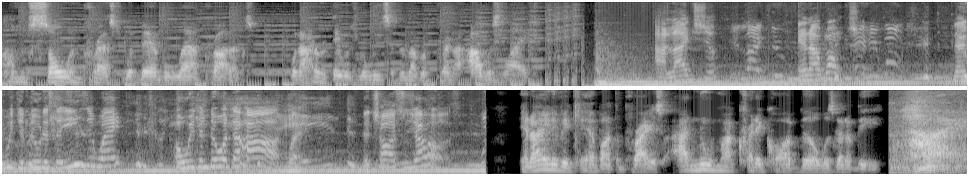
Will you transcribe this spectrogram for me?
I'm so impressed with Bambu Lab products. When I heard they was releasing another printer, I was like, I like you, and I want you. Now we can do this the easy way, or we can do it the hard way. The choice is yours. and I didn't even care about the price. I knew my credit card bill was gonna be high.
